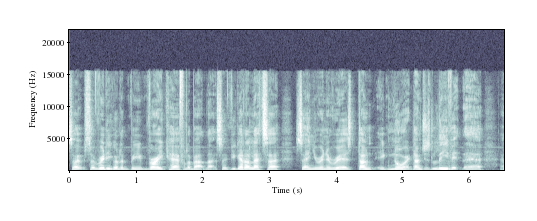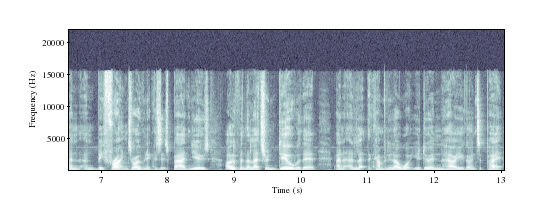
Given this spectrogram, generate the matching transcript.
So, so really got to be very careful about that. So if you get a letter saying you're in arrears, don't ignore it. Don't just leave it there and, and be frightened to open it because it's bad news. Open the letter and deal with it and, and let the company know what you're doing and how you're going to pay it.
